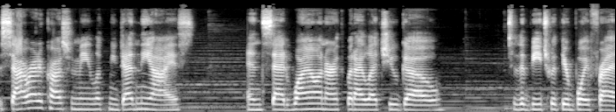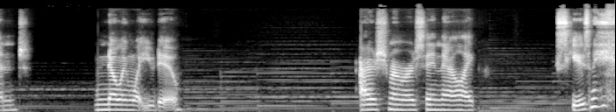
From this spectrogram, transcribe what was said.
sat right across from me, looked me dead in the eyes, and said, Why on earth would I let you go to the beach with your boyfriend knowing what you do? I just remember sitting there like, excuse me?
